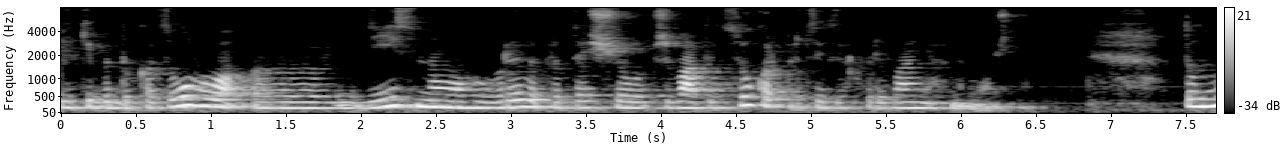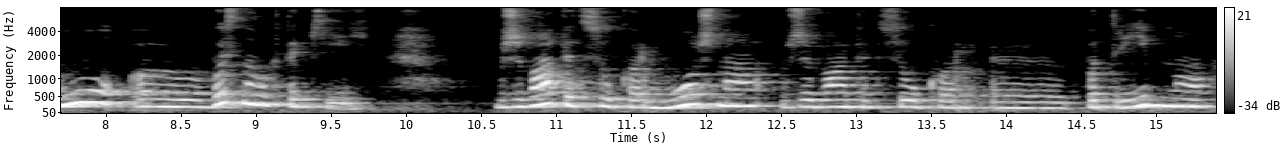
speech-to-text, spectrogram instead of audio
які би доказово е, дійсно говорили про те, що вживати цукор при цих захворюваннях не можна. Тому висновок такий. Вживати цукор можна, вживати цукор е, потрібно,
